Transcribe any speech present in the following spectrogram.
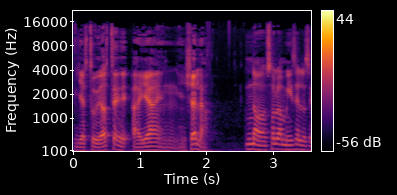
¿Ya estudiaste allá en, en? No, solo me hice los,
